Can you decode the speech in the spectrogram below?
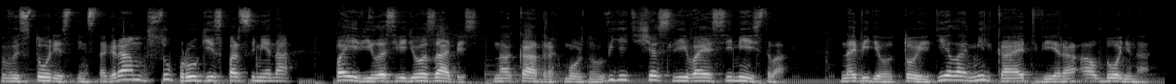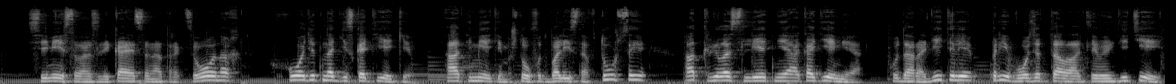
В сторис Инстаграм супруги спортсмена появилась видеозапись. На кадрах можно увидеть счастливое семейство. На видео то и дело мелькает Вера Алдонина. Семейство развлекается на аттракционах, ходит на дискотеки. Отметим, что у футболистов Турции открылась летняя академия, куда родители привозят талантливых детей.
